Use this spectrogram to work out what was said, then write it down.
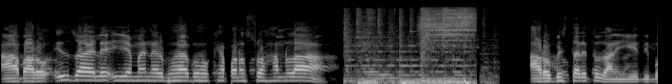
আবারও ইসরায়েলে ইয়েমেনের ভয়াবহ ক্ষেপণাস্ত্র হামলা। আরও বিস্তারিত জানিয়ে দিব।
